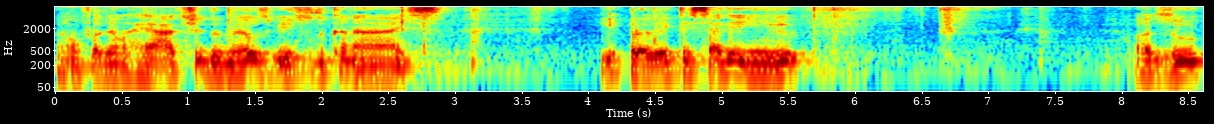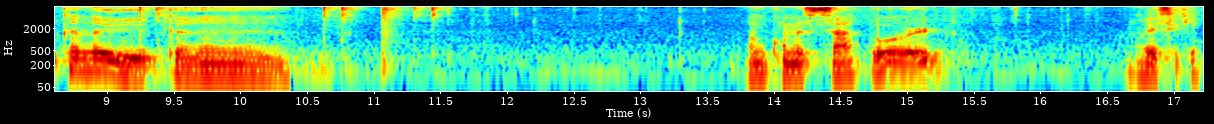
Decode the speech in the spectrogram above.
Vamos fazer um react dos meus vídeos do canais. E aproveita e segue aí, viu? Azul caneta. Vamos começar por. Vamos ver esse aqui.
